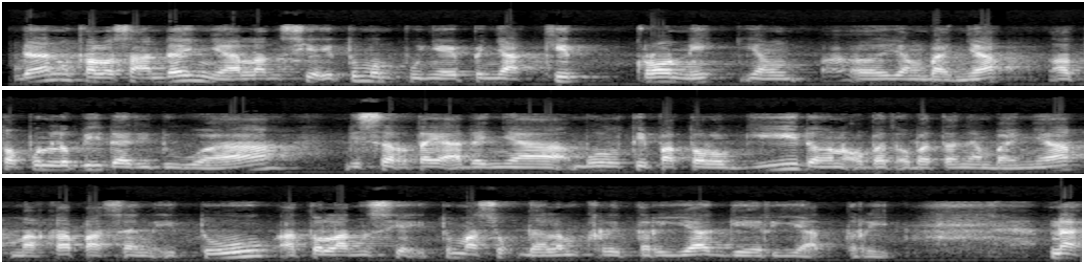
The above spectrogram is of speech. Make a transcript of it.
Dan kalau seandainya lansia itu mempunyai penyakit kronik yang uh, yang banyak ataupun lebih dari dua disertai adanya multipatologi dengan obat-obatan yang banyak maka pasien itu atau lansia itu masuk dalam kriteria geriatri. Nah,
